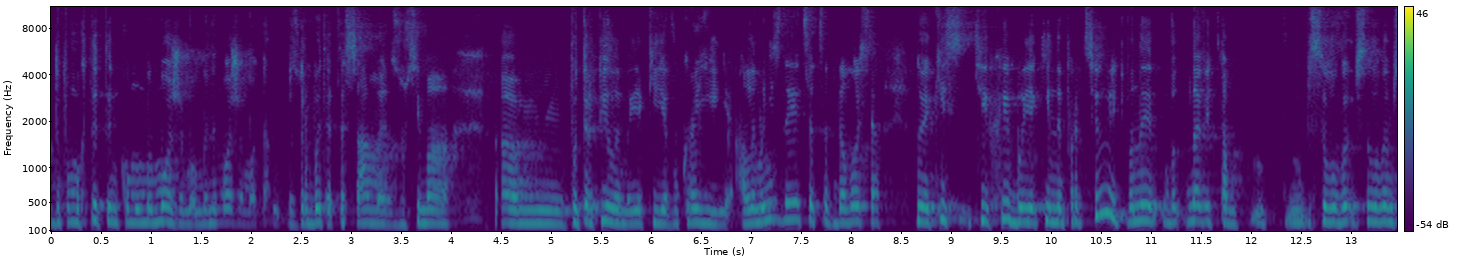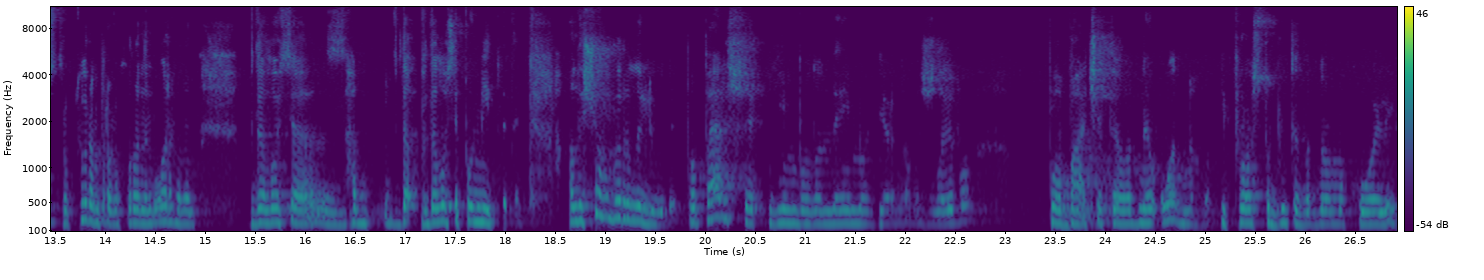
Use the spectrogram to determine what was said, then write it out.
допомогти тим, кому ми можемо. Ми не можемо там зробити те саме з усіма ем, потерпілими, які є в Україні. Але мені здається, це вдалося. Ну, якісь ті хиби, які не працюють, вони навіть там силовим силовим структурам, правоохоронним органам вдалося вдалося помітити. Але що говорили люди? По-перше, їм було неймовірно важливо побачити одне одного і просто бути в одному колі.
